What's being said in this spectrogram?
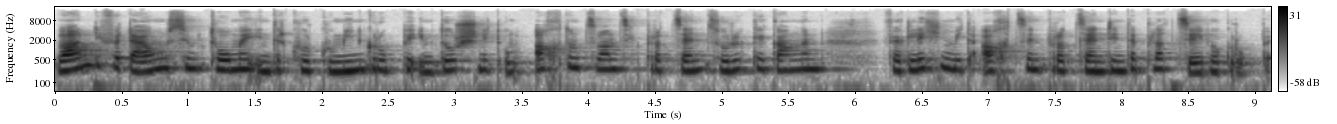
waren die Verdauungssymptome in der Curcumingruppe im Durchschnitt um 28 Prozent zurückgegangen verglichen mit 18% in der Placebo-Gruppe.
